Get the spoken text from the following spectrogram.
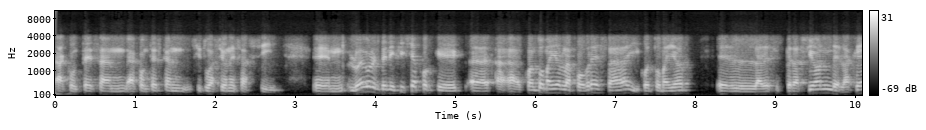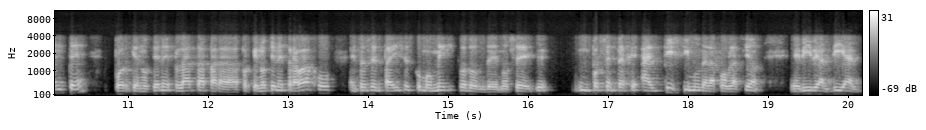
acontezcan, acontezcan situaciones así. Em, luego les beneficia porque cuanto mayor la pobreza y cuanto mayor la desesperación de la gente, porque no tiene plata para, porque no tiene trabajo, entonces en países como México, donde no sé, eh, un porcentaje altísimo de la población eh, vive al día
